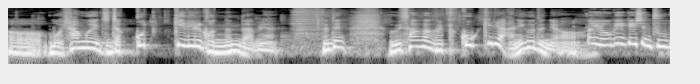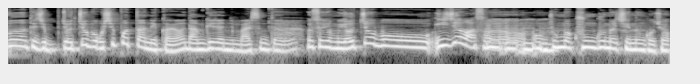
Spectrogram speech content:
어 뭐 향후에 진짜 꽃길을 걷는다면 근데 의사가 그렇게 꽃길이 아니거든요. 아니, 여기 계신 두 분한테 지금 여쭤보고 싶었다니까요. 남 기자님 말씀대로. 그래서 그냥 여쭤보 이제 와서요. 음, 음, 음, 어, 음. 정말 궁금해지는 거죠.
